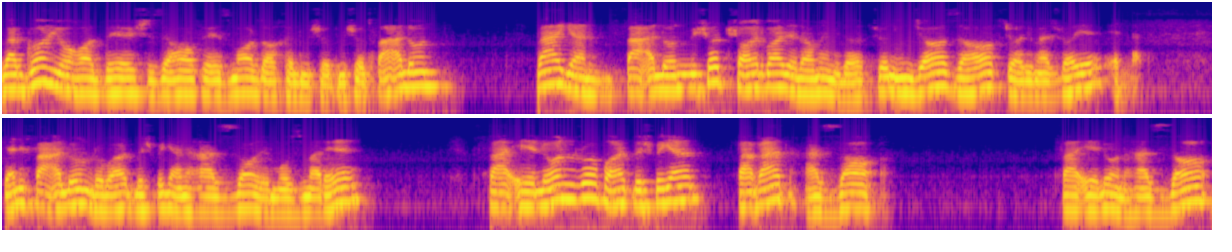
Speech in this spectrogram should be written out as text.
و گاهی اوقات بهش زهاف ازمار داخل می‌شد می‌شد فعلون و اگر فعلون می‌شد شاعر باید ادامه می‌داد چون اینجا زهاف جاری مجرای علت. یعنی فعلون رو باید بهش بگن حزای مزمره فعلون رو باید بهش بگن فقط حزا فعلون حزا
